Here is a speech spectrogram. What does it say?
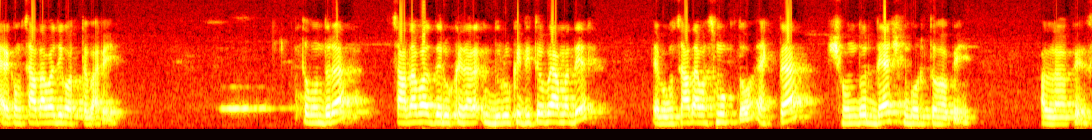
এরকম চাঁদাবাজি করতে পারে। তো বন্ধুরা, চাঁদাবাজদের রুখে রুখে দিতে হবে আমাদের এবং চাঁদাবাজ মুক্ত একটা সুন্দর দেশ গড়তে হবে। আল্লাহ হাফেজ।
